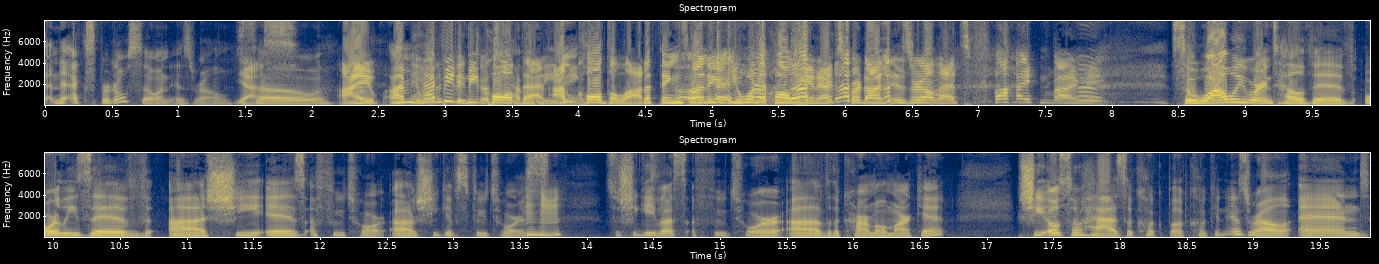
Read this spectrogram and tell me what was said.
an expert also on Israel. Yes. So I, I'm happy to be good to called that. I'm called a lot of things, Oh, honey. okay. You want to call me an expert on Israel? That's fine by me. So while we were in Tel Aviv, Orly Ziv, uh, she is a food tour. Uh, she gives food tours. Mm-hmm. So she gave us a food tour of the Carmel Market. She also has a cookbook, Cook in Israel, and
